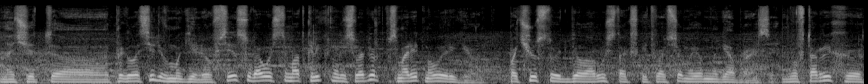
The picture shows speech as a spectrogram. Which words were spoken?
Значит, э, пригласили в Могилев. Все с удовольствием откликнулись. Во-первых, посмотреть новый регион. Почувствовать Беларусь, так сказать, во всем ее многообразии. Во-вторых, э,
